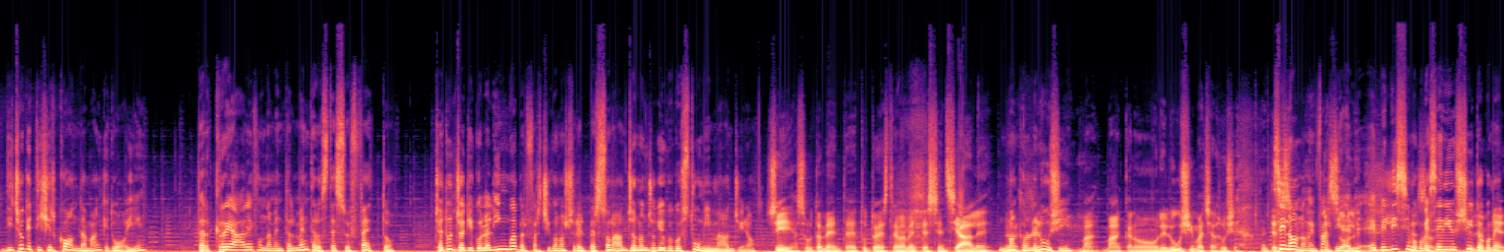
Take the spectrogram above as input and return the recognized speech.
di ciò che ti circonda, ma anche tuoi, per creare fondamentalmente lo stesso effetto. Cioè tu giochi con la lingua per farci conoscere il personaggio, non giochi con i costumi, immagino. Sì, assolutamente, tutto è estremamente essenziale. Mancano le Eh, luci. Ma, mancano le luci, ma c'è la luce del sì, no, no, ma infatti è, sole, è bellissimo del come sole, sei riuscito, come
